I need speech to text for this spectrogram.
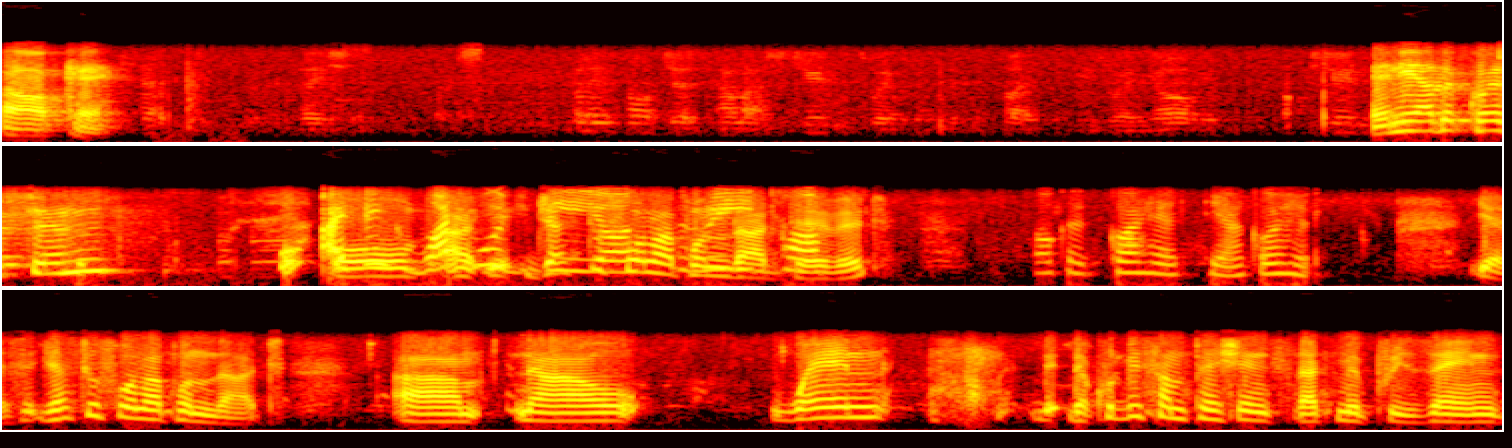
Okay. Any other questions? I Or, think what uh, would just be to your follow up on that, top... David. Okay, go ahead. Yeah, go ahead. Yes, just to follow up on that. Um, now, when there could be some patients that may present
